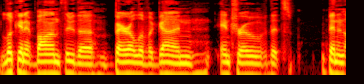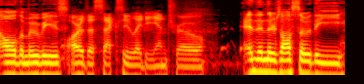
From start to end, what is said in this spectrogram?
looking at Bond through the barrel of a gun intro that's been in all the movies, Or the sexy lady intro. and then there's also the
